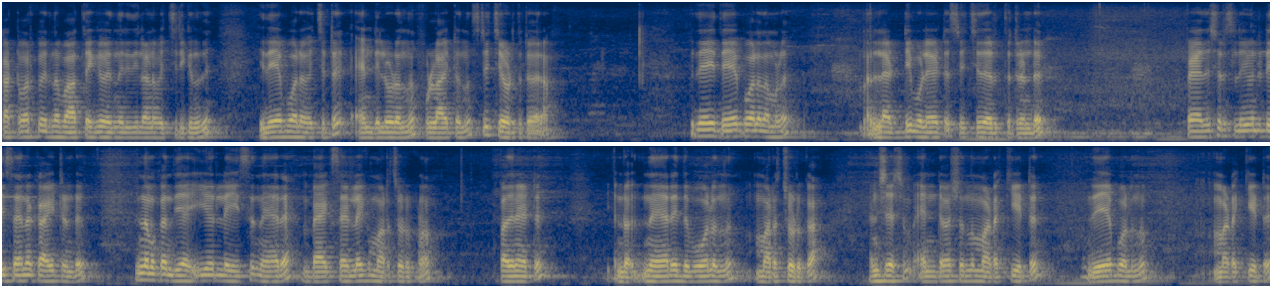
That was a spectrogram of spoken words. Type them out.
കട്ട് വർക്ക് വരുന്ന ഭാഗത്തേക്ക് വരുന്ന രീതിയിലാണ് വെച്ചിരിക്കുന്നത്. ഇതേപോലെ വെച്ചിട്ട് എൻഡിലൂടെ ഒന്ന് ഫുള്ളായിട്ടൊന്ന് സ്റ്റിച്ച് കൊടുത്തിട്ട് വരാം. ഇതേ ഇതേപോലെ നമ്മൾ നല്ല അടിപൊളിയായിട്ട് സ്റ്റിച്ച് ചെയ്തെടുത്തിട്ടുണ്ട്. ഇപ്പോൾ ഏകദേശം ഒരു സ്ലീവിന്റെ ഡിസൈനൊക്കെ ആയിട്ടുണ്ട്. ഇനി നമുക്ക് എന്ത് ചെയ്യാം? ഈ ഒരു ലേസ് നേരെ ബാക്ക് സൈഡിലേക്ക് മറച്ചു കൊടുക്കണം. അപ്പോൾ അതിനായിട്ട് നേരെ ഇതുപോലെ ഒന്ന് മറച്ചു കൊടുക്കുക. അതിനുശേഷം എന്റെ വശം ഒന്ന് മടക്കിയിട്ട് ഇതേപോലെ ഒന്ന് മടക്കിയിട്ട്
